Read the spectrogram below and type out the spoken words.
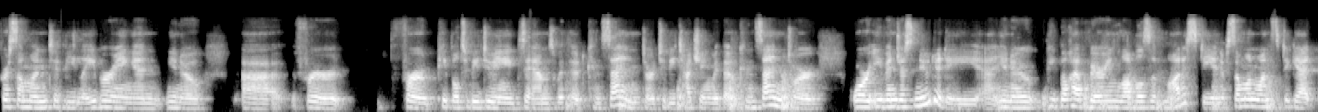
for someone to be laboring and you know uh, for for people to be doing exams without consent or to be touching without consent or or even just nudity. Uh, you know people have varying levels of modesty. And if someone wants to get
